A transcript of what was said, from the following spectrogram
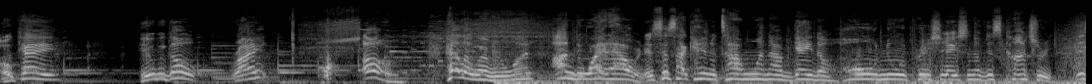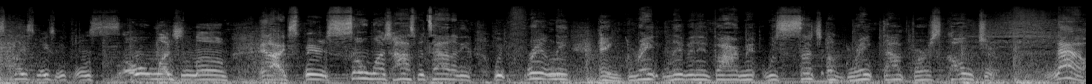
Okay, here we go, right? Oh, hello everyone. I'm Dwight Howard, and since I came to Taiwan, I've gained a whole new appreciation of this country. This place makes me feel so much love, and I experience so much hospitality with friendly and great living environment with such a great diverse culture. Now,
